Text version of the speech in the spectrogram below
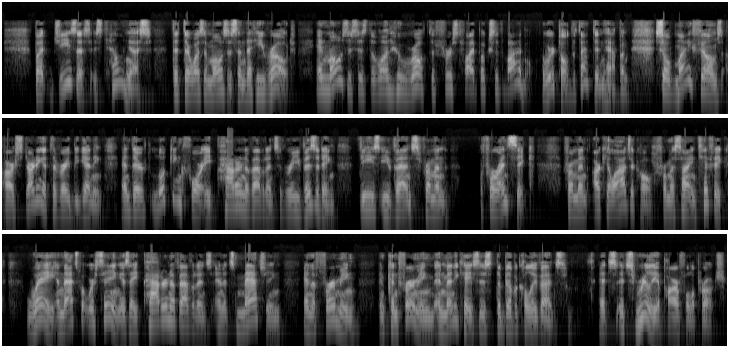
But Jesus is telling us that there was a Moses and that he wrote. And Moses is the one who wrote the first five books of the Bible. We're told that that didn't happen. So my films are starting at the very beginning, and they're looking for a pattern of evidence and revisiting these events from an forensic, from an archaeological, from a scientific way. And that's what we're seeing is a pattern of evidence, and it's matching and affirming and confirming, in many cases, the biblical events. It's, it's really a powerful approach.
